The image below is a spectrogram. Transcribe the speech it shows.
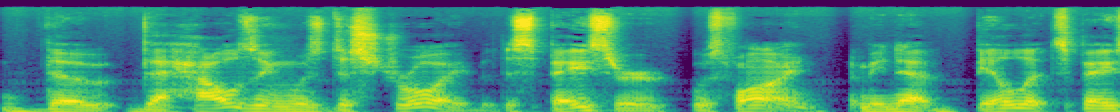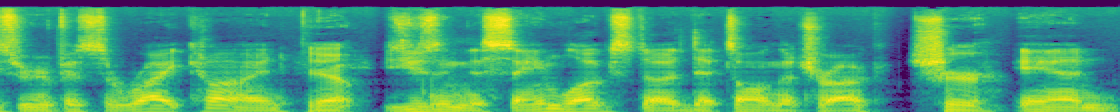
the the housing was destroyed, but the spacer was fine. I mean, that billet spacer, if it's the right kind, Yep. is using the same lug stud that's on the truck, Sure. and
